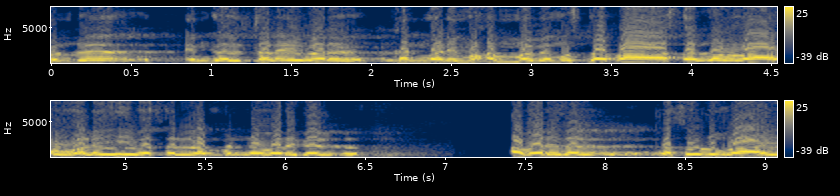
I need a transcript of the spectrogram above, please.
ஒன்று எங்கள் தலைவர் கண்மணி முகம்மது முஸ்தபா சல்லல்லாஹு அலஹி வசல்லம் மன்னவர்கள் அவர்கள் ரசூலுல்லாஹி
